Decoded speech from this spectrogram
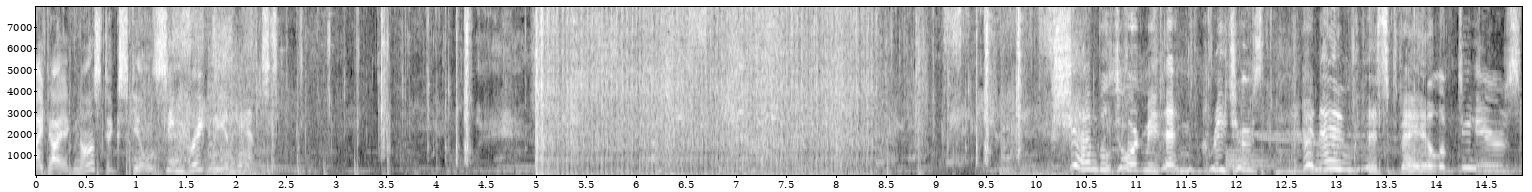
My diagnostic skills seem greatly enhanced. Shamble toward me then, creatures, and end this vale of tears.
